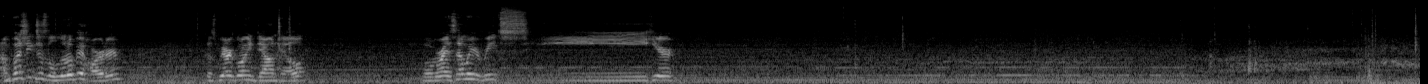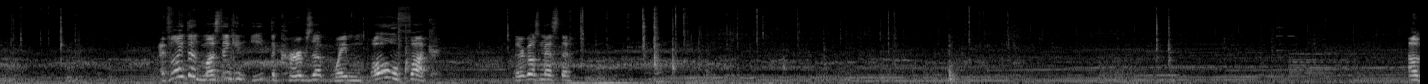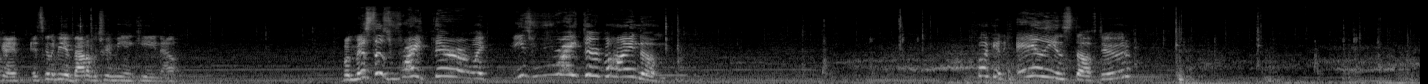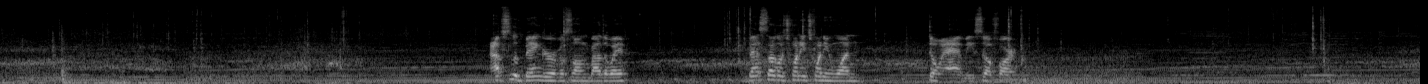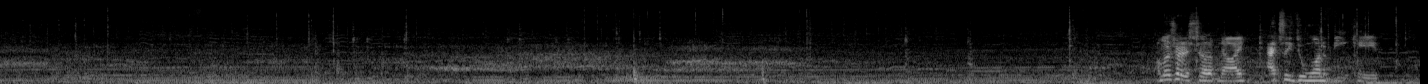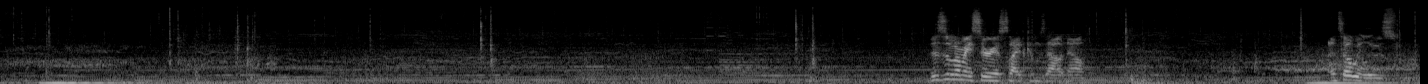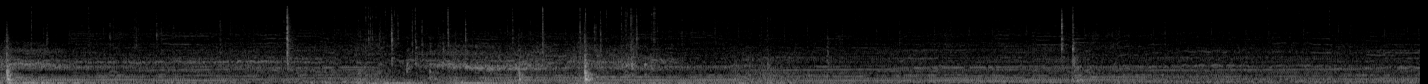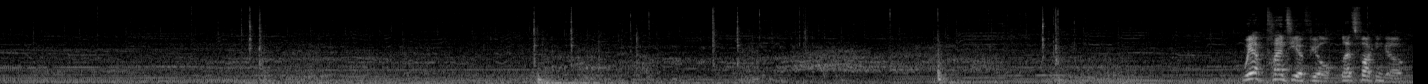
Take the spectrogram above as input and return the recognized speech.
I'm pushing just a little bit harder because we are going downhill. Well, by the time we reach here, I feel like the Mustang can eat the curbs up way. Oh fuck! There goes Mistah. Okay, it's gonna be a battle between me and Key now. But Mistah's right there, like, he's right there behind him! Fucking alien stuff, dude! Absolute banger of a song, by the way. Best song of 2021. Don't at me so far. I'm gonna try to shut up now. I actually do want to beat Cave. This is where my serious side comes out now. Until we lose. We have plenty of fuel. Let's fucking go.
